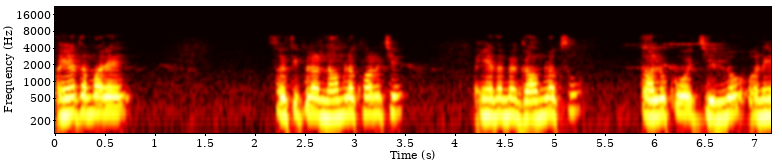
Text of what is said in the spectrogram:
અહીંયા તમારે સૌથી પહેલાં નામ લખવાનું છે. અહીંયા તમે ગામ લખશો, તાલુકો, જિલ્લો અને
